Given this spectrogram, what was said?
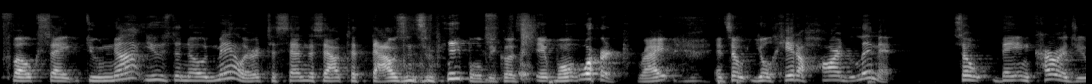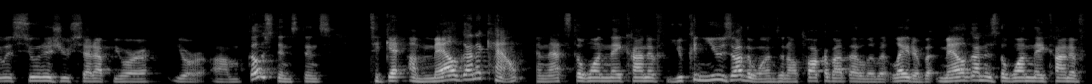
folks say, do not use the node mailer to send this out to thousands of people because it won't work, right? And so you'll hit a hard limit. So they encourage you as soon as you set up your your um, Ghost instance to get a Mailgun account, and that's the one they kind of you can use other ones, and I'll talk about that a little bit later. But Mailgun is the one they kind of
